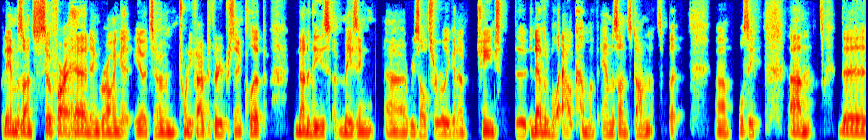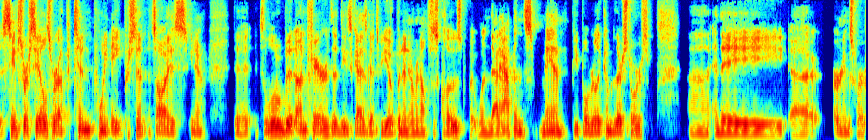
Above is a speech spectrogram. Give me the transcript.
but Amazon's so far ahead and growing at you know its own 25 to 30 percent clip. None of these amazing uh, results are really going to change the inevitable outcome of Amazon's dominance, but uh, we'll see. Um, the same store sales were up 10.8 percent. It's always you know it's a little bit unfair that these guys got to be open and everyone else was closed. But when that happens, man, people really come to their stores uh, and they uh, earnings were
